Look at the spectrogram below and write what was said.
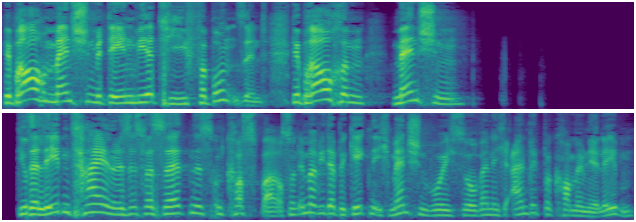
Wir brauchen Menschen, mit denen wir tief verbunden sind. Wir brauchen Menschen, die unser Leben teilen. Und es ist was Seltenes und Kostbares. Und immer wieder begegne ich Menschen, wo ich so, wenn ich Einblick bekomme in ihr Leben,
